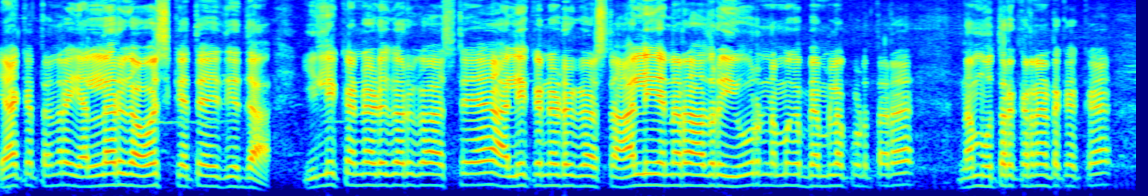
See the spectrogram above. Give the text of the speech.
ಯಾಕಂತಂದ್ರೆ ಎಲ್ಲರಿಗೂ ಅವಶ್ಯಕತೆ ಇದ್ದಿದ್ದ. ಇಲ್ಲಿ ಕನ್ನಡಿಗರಿಗೂ ಅಷ್ಟೇ ಅಲ್ಲಿ ಕನ್ನಡಿಗರಿಗೂ ಅಷ್ಟೇ. ಅಲ್ಲಿ ಏನಾರ ಆದರೂ ಇವರು ನಮಗೆ ಬೆಂಬಲ ಕೊಡ್ತಾರೆ ನಮ್ಮ ಉತ್ತರ ಕರ್ನಾಟಕಕ್ಕೆ.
